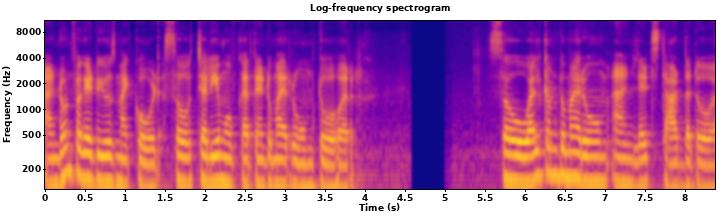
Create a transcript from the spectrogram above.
and don't forget to use my code so चलिए मूव करते हैं to my room tour so welcome to my room and let start the door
